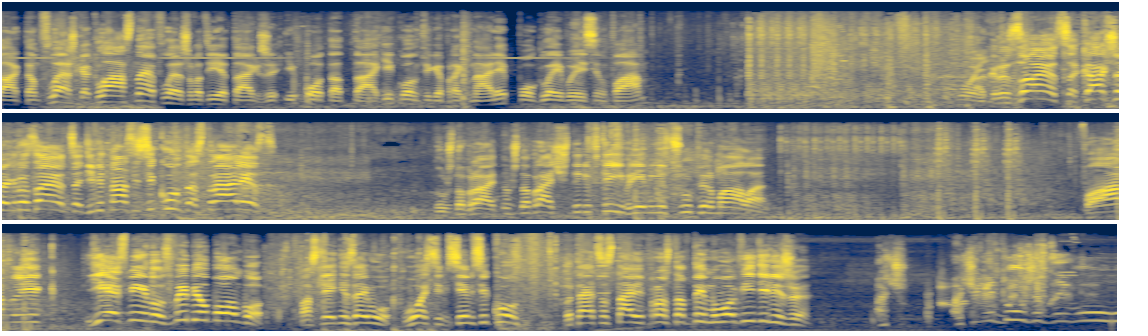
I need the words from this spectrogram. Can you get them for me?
Так, там флешка классная. Flash в ответ также и от атаки. Конфига прогнали. По Глейву есть инфа. Ой. Огрызаются! Как же огрызаются? 19 секунд, Астралис! Нужно брать, нужно брать. 4 в 3. Времени супер мало. Фарлик. Есть минус, выбил бомбу. Последний Зайву. 8-7 секунд. Пытается ставить просто в дым. Его видели же? А чё, а чё не должен Зайву?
